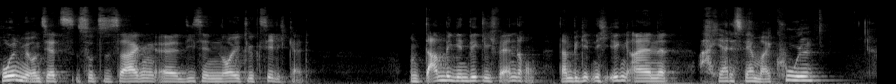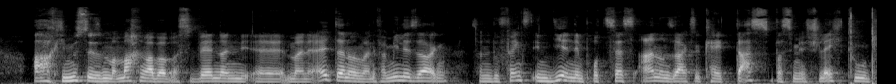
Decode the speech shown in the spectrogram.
holen wir uns jetzt sozusagen äh, diese neue Glückseligkeit. Und dann beginnt wirklich Veränderung. Dann beginnt nicht irgendeine, ach ja, das wäre mal cool, ach, ich müsste das mal machen, aber was werden dann äh, meine Eltern und meine Familie sagen? Sondern du fängst in dir in dem Prozess an und sagst, okay, das, was mir schlecht tut,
